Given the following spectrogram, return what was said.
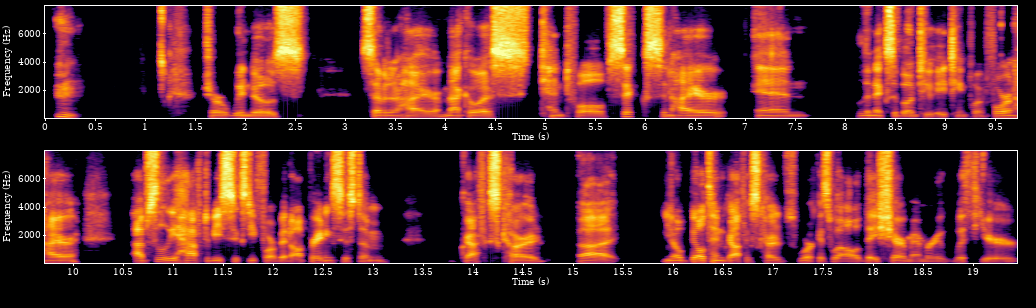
which are Windows 7 and higher, Mac OS 10, 12, 6 and higher, and Linux Ubuntu 18.4 and higher. Absolutely have to be 64-bit operating system, graphics card, uh, you know, built-in graphics cards work as well. They share memory with your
